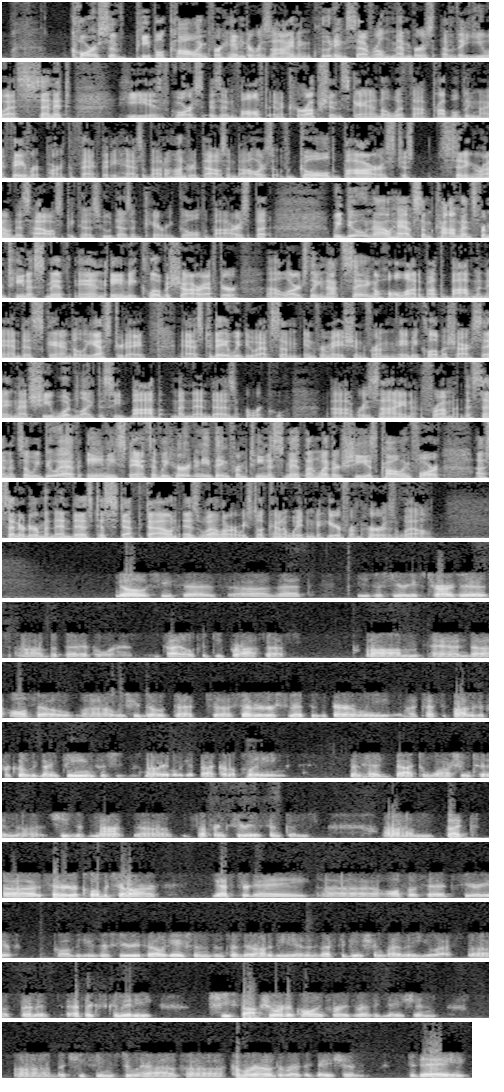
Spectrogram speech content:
course of people calling for him to resign, including several members of the U.S. Senate. He is, of course, is involved in a corruption scandal with uh, probably my favorite part, the fact that he has about $100,000 of gold bars just sitting around his house because who doesn't carry gold bars? But we do now have some comments from Tina Smith and Amy Klobuchar after uh, largely not saying a whole lot about the Bob Menendez scandal yesterday. As today we do have some information from Amy Klobuchar saying that she would like to see Bob Menendez rec- uh, resign from the Senate. So we do have Amy's stance. Have we heard anything from Tina Smith on whether she is calling for uh, Senator Menendez to step down as well, or are we still kind of waiting to hear from her as well? No, she says uh, that these are serious charges, uh, but that everyone is entitled to due process. Um, and uh, also, uh, we should note that uh, Senator Smith is apparently uh, tested positive for COVID 19, so she was not able to get back on a plane and head back to Washington. Uh, she's not uh, suffering serious symptoms. Um, but uh, Senator Klobuchar yesterday uh, also said serious called these are serious allegations and said there ought to be an investigation by the U.S. Uh, Senate Ethics Committee. She stopped short of calling for his resignation, uh, but she seems to have uh, come around to resignation today,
